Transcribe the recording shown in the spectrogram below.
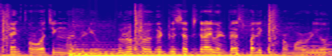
Thanks for watching my video. Do not forget to subscribe and press bell icon for more videos.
